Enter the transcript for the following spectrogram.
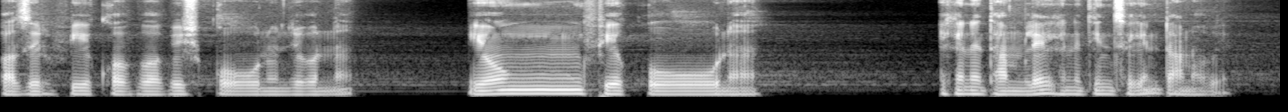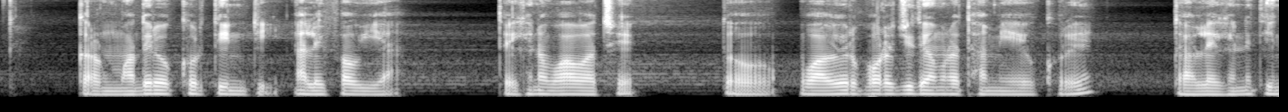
পাজের ফি কফ পেশ কোনুন যাবেন না ইয়ং ফি কোনা এখানে থামলে এখানে তিন সেকেন্ড টান হবে। কারণ মাদের অক্ষর তিনটি আলিফাও ইয়া। তো এখানে ওয়াও আছে। তো ওয়াওয়ের পরে যদি আমরা থামি এই অক্ষরে, তাহলে এখানে তিন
